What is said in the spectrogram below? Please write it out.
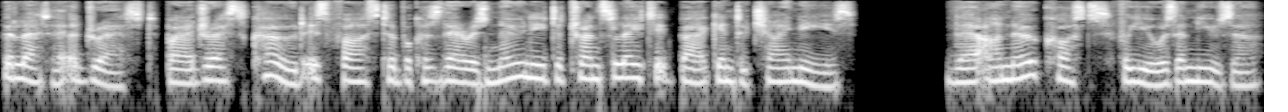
The letter addressed by address code is faster because there is no need to translate it back into Chinese. There are no costs for you as an user.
